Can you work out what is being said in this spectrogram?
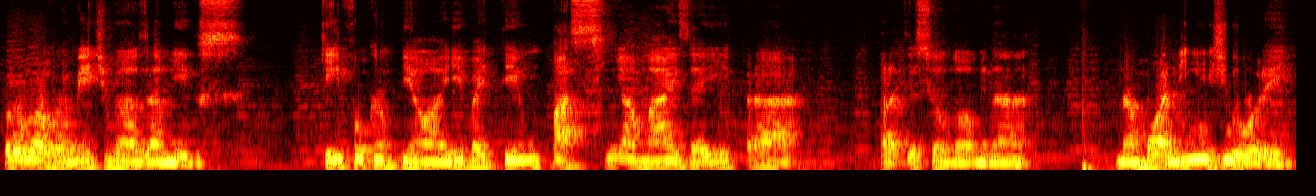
provavelmente, meus amigos, quem for campeão aí vai ter um passinho a mais aí para ter seu nome na, na bolinha de ouro aí.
